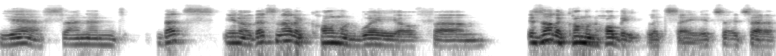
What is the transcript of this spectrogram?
Yes. And, and that's you know that's not a common way of um, it's not a common hobby let's say it's it's a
